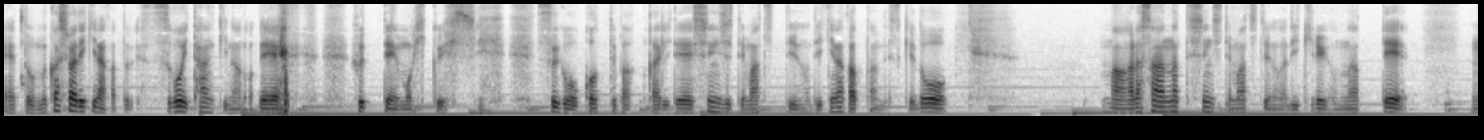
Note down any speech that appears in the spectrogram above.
えっと、昔はできなかったです。すごい短期なので 沸点も低いし、すぐ怒ってばっかりで信じて待つっていうのできなかったんですけど、まあ、アラサーになって信じて待つっていうのができるようになって、うー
